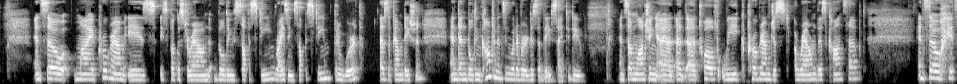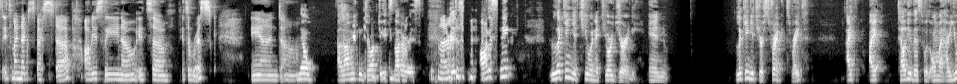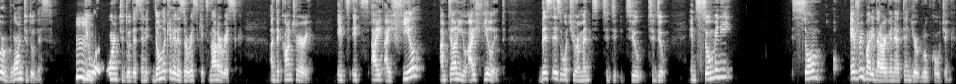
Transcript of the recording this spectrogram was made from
And so my program is is focused around building self-esteem, rising self-esteem through worth as the foundation, and then building confidence in whatever it is that they decide to do. And so I'm launching a, a, a 12 week program just around this concept. And so it's it's my next best step. Obviously you know it's a it's a risk. And um, no allow me to interrupt you. It's not a risk. It's not a risk. honestly looking at you and at your journey and looking at your strengths right? I i tell you this with all my heart. You were born to do this hmm. you were born to do this and don't look at it as a risk it's not a risk on the contrary it's it's i i feel I'm telling you, I feel it. This is what you're meant to do, to to do. And so many, so everybody that are going to attend your group coaching,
